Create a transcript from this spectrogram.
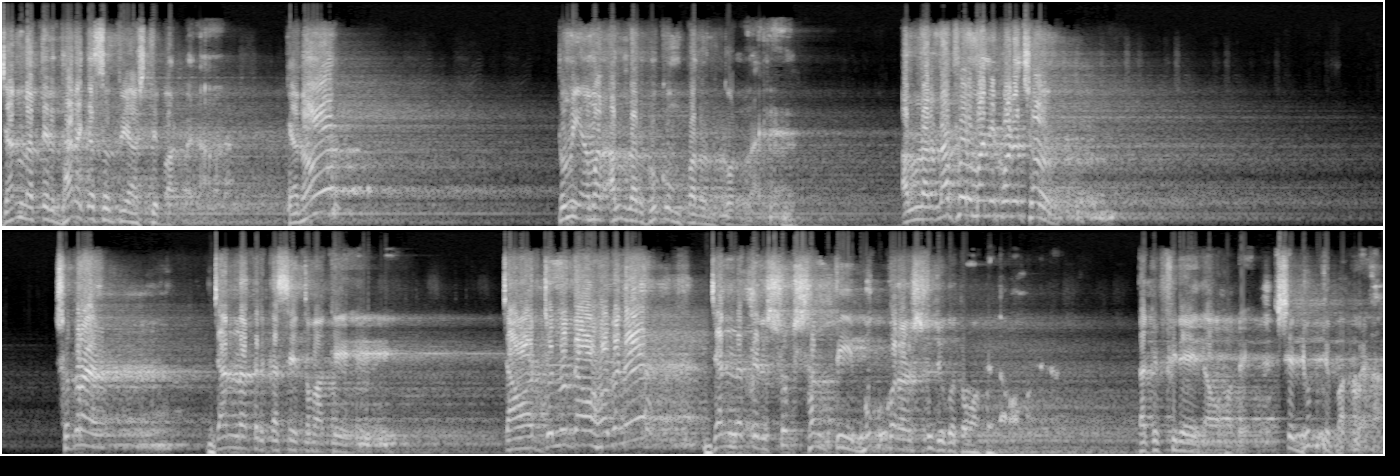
জান্নাতের ধারে কাছে তুই আসতে পারবে না। কেন? তুমি আমার আল্লাহর হুকুম পালন করো নাই। আল্লাহর নাফরমানি করেছ। সুতরাং জান্নাতের কাছে তোমাকে যাওয়ার জন্য দেওয়া হবে না জান্নাতের সুখ শান্তি বুক করার সুযোগও তোমাকে দেওয়া হবে না। তাকে ফিরে দেওয়া হবে। সে ঢুকতে পারবে না।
